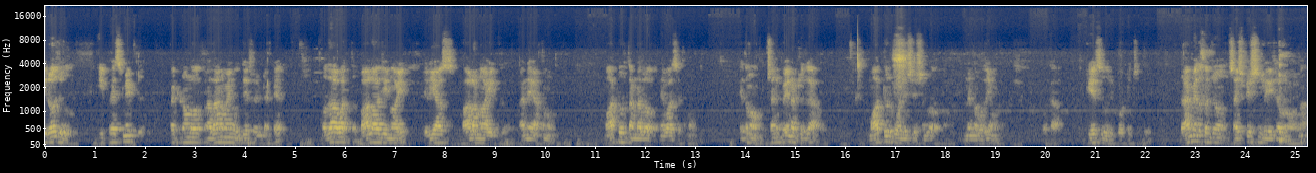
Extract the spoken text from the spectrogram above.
ఈరోజు ఈ ప్రెస్ మీట్ పెట్టడంలో ప్రధానమైన ఉద్దేశం ఏంటంటే ముదావత్ బాలాజీ నాయక్ ఇలియాస్ బాలనాయక్ అనే అతను మార్టూర్ తండలో నివాసితను. ఇతను చనిపోయినట్లుగా మార్టూర్ పోలీస్ స్టేషన్లో నిన్న ఉదయం ఒక కేసు రిపోర్ట్ వచ్చింది. దాని మీద కొంచెం సస్పెషన్ రేజ్ అవ్వడం వలన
